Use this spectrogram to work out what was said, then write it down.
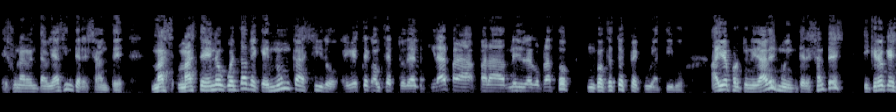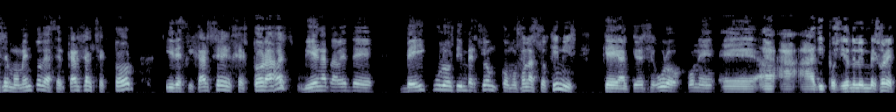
es una rentabilidad interesante. Más, más teniendo en cuenta de que nunca ha sido en este concepto de alquilar para, para medio y largo plazo un concepto especulativo. Hay oportunidades muy interesantes y creo que es el momento de acercarse al sector y de fijarse en gestoras, bien a través de vehículos de inversión como son las SOCIMIS, que Alquiler Seguro pone eh, a, disposición de los inversores,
